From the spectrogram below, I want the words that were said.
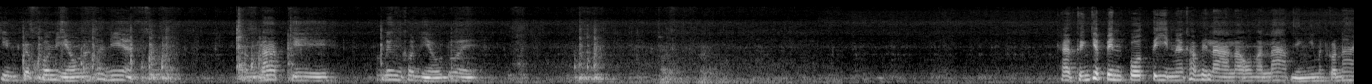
กินกับข้าวเหนียวนะคะเนี่ยทำลาบเจนึ่งข้าวเหนียวด้วย ค่ะถึงจะเป็นโปรตีนนะคะ เวลาเรามาลาบอย่างนี้มันก็น่า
